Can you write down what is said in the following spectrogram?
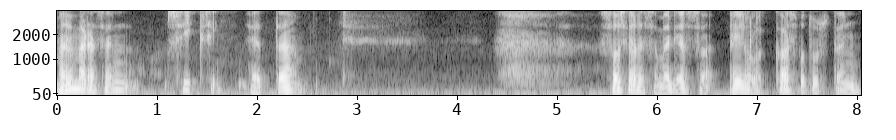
Mä ymmärrän sen siksi, että sosiaalisessa mediassa ei olla kasvotusten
